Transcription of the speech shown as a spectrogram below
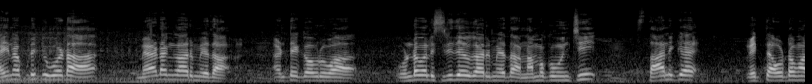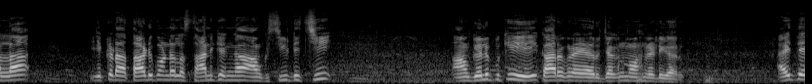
అయినప్పటికీ కూడా మేడం గారి మీద అంటే గౌరవ ఉండవల్లి శ్రీదేవి గారి మీద నమ్మకం ఉంచి స్థానిక వ్యక్తి అవటం వల్ల ఇక్కడ తాడికొండలో స్థానికంగా ఆమెకు సీట్ ఇచ్చి ఆమె గెలుపుకి కారకురయ్యారు జగన్మోహన్ రెడ్డి గారు. అయితే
